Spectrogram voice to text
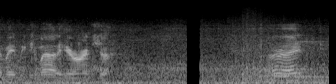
Gonna make me come out of here, aren't you? Alright.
